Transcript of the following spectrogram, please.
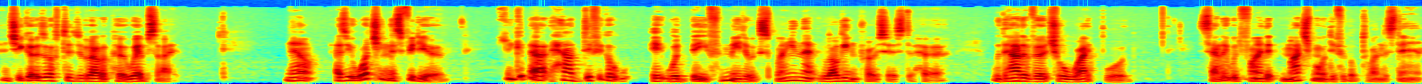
and she goes off to develop her website. Now, as you're watching this video, think about how difficult it would be for me to explain that login process to her without a virtual whiteboard. Sally would find it much more difficult to understand.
